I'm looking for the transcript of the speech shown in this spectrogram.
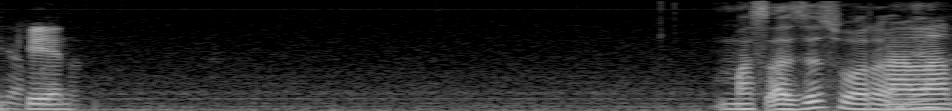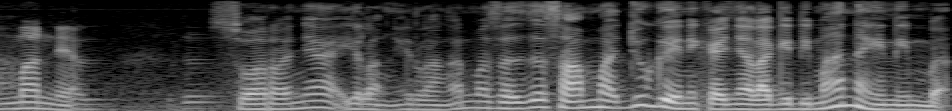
mungkin Mas Azza suaranya pengalaman ya. suaranya hilang-hilangan. Mas Azza sama juga ini kayaknya lagi di mana ini, Mbak?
